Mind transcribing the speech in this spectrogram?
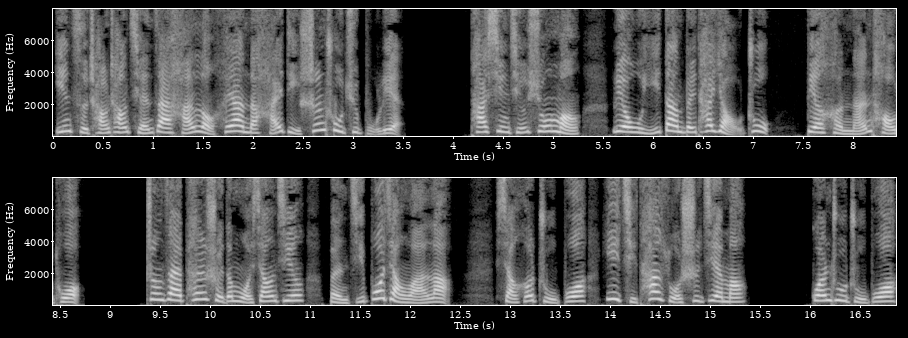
因此常常潜在寒冷黑暗的海底深处去捕猎。它性情凶猛，猎物一旦被它咬住，便很难逃脱。正在喷水的抹香鲸，本集播讲完了。想和主播一起探索世界吗？关注主播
